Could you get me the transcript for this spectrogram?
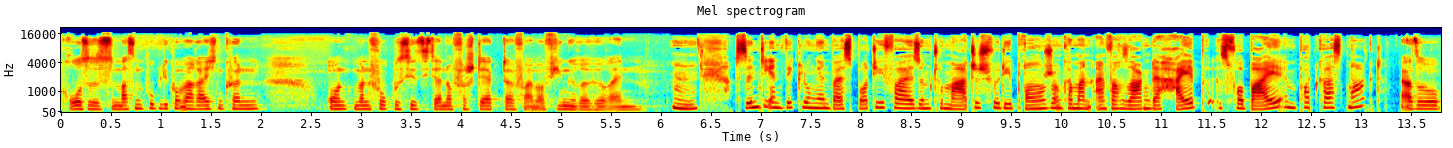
großes Massenpublikum erreichen können. Und man fokussiert sich dann noch verstärkter vor allem auf jüngere HörerInnen. Hm. Sind die Entwicklungen bei Spotify symptomatisch für die Branche und kann man einfach sagen, der Hype ist vorbei im Podcast-Markt? Also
